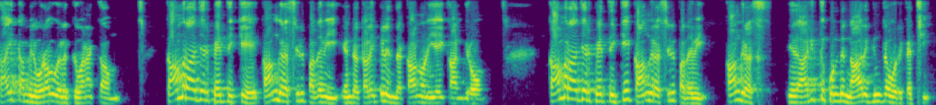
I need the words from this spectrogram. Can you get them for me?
தாய் தமிழ் உறவுகளுக்கு வணக்கம். காமராஜர் பேத்திக்கு காங்கிரஸில் பதவி என்ற தலைப்பில் இந்த காணொலியை காண்கிறோம். காமராஜர் பேத்திக்கு காங்கிரஸில் பதவி. காங்கிரஸ் இது அடித்து கொண்டு நாறுகின்ற ஒரு கட்சி.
